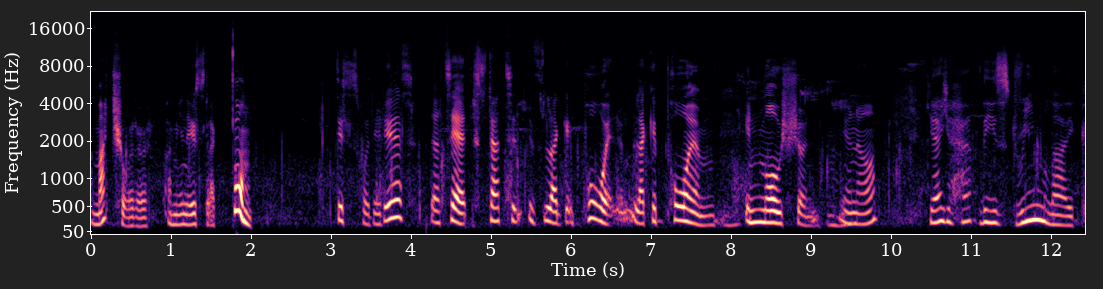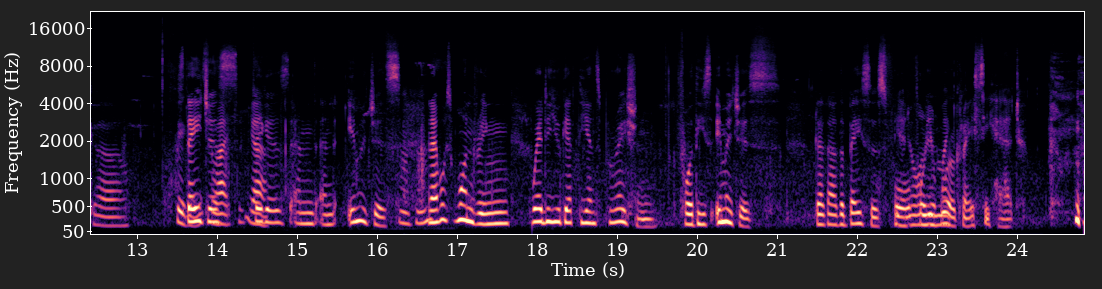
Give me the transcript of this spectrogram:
much shorter. I mean, it's like boom. This is what it is. That's it. Starts. It's like a poem, like a poem in motion. You know. Yeah, you have these dreamlike uh, Figures, stages, right, yeah. Figures, and, and images. Mm-hmm. And I was wondering, where do you get the inspiration for these images that are the basis for, They're all for your in my work? crazy head.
